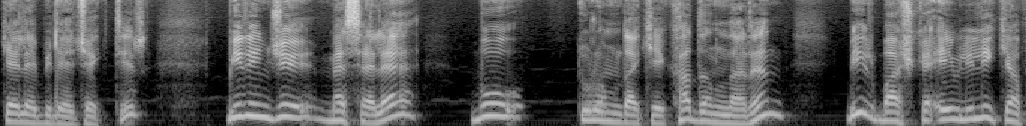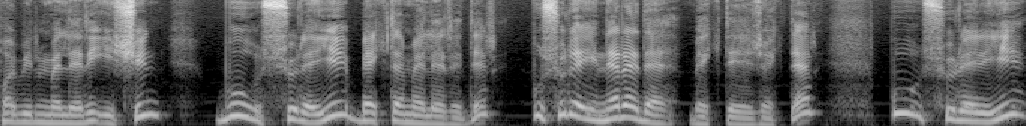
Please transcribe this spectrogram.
gelebilecektir. Birinci mesele bu durumdaki kadınların bir başka evlilik yapabilmeleri için bu süreyi beklemeleridir. Bu süreyi nerede bekleyecekler? Bu süreyi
